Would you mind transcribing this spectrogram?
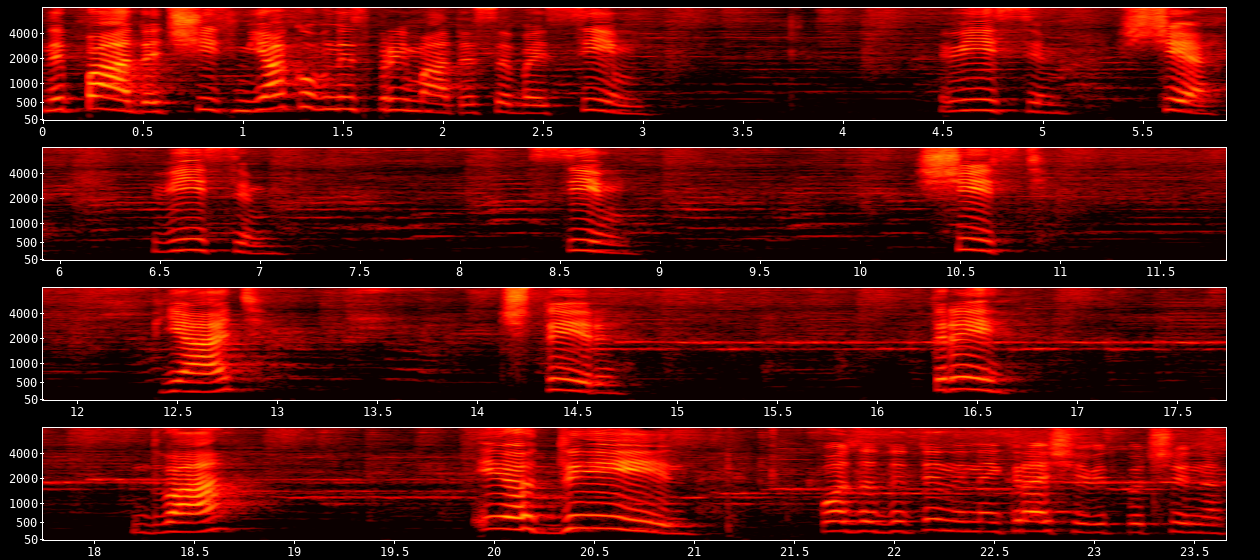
Не падать. Шість. М'яко вниз приймати себе. Сім. Вісім. Ще. Вісім. Сім. Шість. П'ять. Чотири. Три. Два. І один. Поза дитини найкращий відпочинок.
